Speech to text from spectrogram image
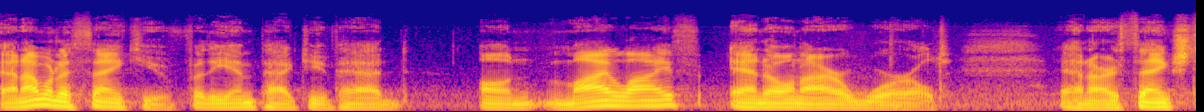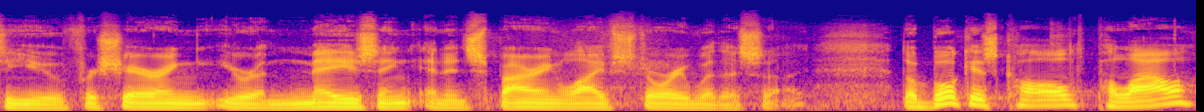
And I want to thank you for the impact you've had on my life and on our world. And our thanks to you for sharing your amazing and inspiring life story with us. The book is called Palau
